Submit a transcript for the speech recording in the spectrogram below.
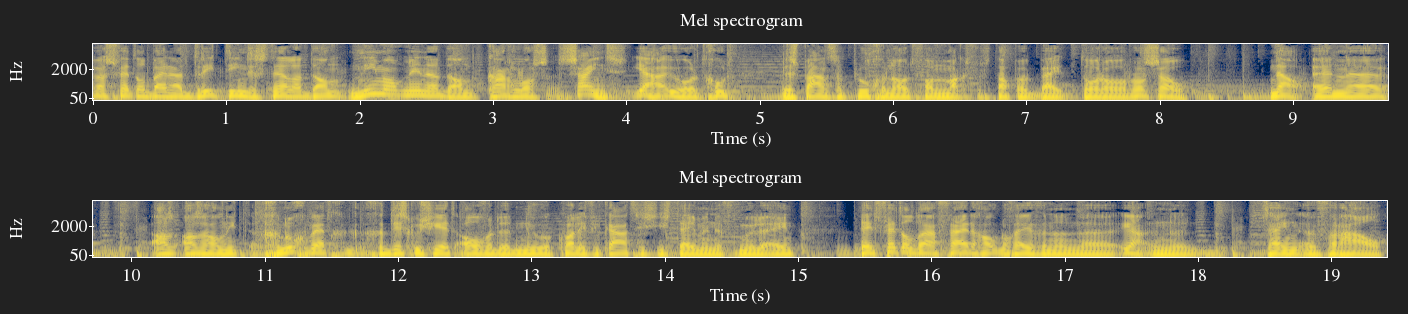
was Vettel bijna drie tienden sneller dan niemand minder dan Carlos Sainz. Ja, u hoort goed. De Spaanse ploeggenoot van Max Verstappen bij Toro Rosso. Nou, en eh, als, als al niet genoeg werd ge- gediscussieerd... over de nieuwe kwalificatiesysteem in de Formule 1... deed Vettel daar vrijdag ook nog even een, eh, ja, een, zijn eh, verhaal.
